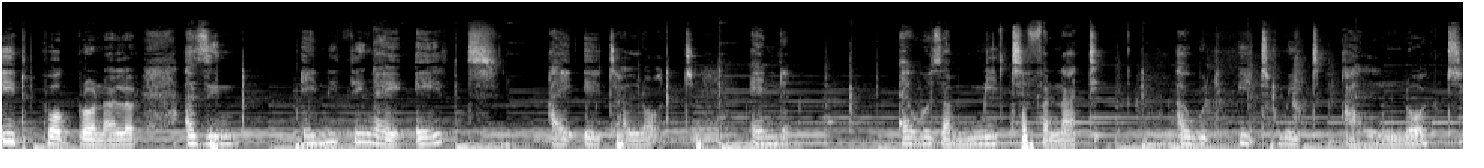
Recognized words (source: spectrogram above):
eat pork brawn a lot. As in anything I ate, I ate a lot. And I was a meat fanatic. I would eat meat a lot,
